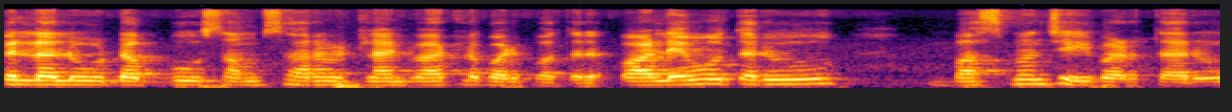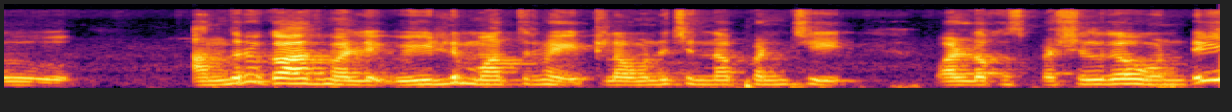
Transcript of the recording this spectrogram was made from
పిల్లలు డబ్బు సంసారం ఇట్లాంటి వాటిలో పడిపోతారు. వాళ్ళు ఏమవుతారు? భస్మం చేయబడతారు. అందరూ కాదు మళ్ళీ. వీళ్ళు మాత్రమే. ఇట్లా ఉండి చిన్నప్పటి నుంచి వాళ్ళు ఒక స్పెషల్గా ఉండి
